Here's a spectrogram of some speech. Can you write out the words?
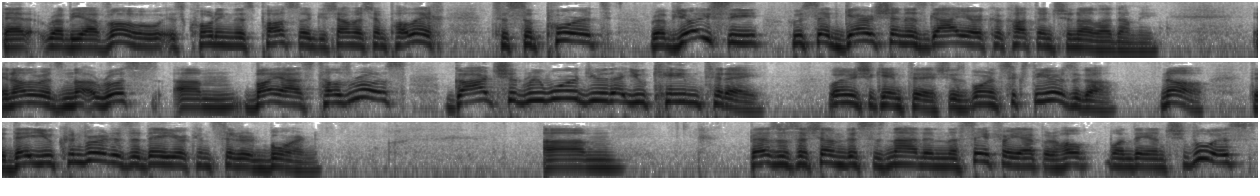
that Rabbi Avohu is quoting this pasuk Gisham Hashem Palech to support Rabbi Yosi, who said Gershon is Gayer Kakatan Shanai Ladami. In other words, Rus um, Bayaz tells Rus, God should reward you that you came today. You mean she came today? She was born 60 years ago. No, the day you convert is the day you're considered born. Um, Bezus Hashem, this is not in the Sefer yet, but hope one day on Shavuos,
